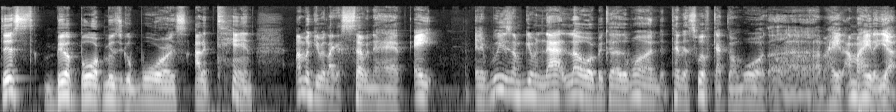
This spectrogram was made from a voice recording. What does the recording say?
this Billboard Music Awards out of ten, I'm gonna give it like a seven and a half, eight. And the reason I'm giving that lower because one, the Taylor Swift got the awards. Uh, I'm a hater. I'm a hater. Yeah,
